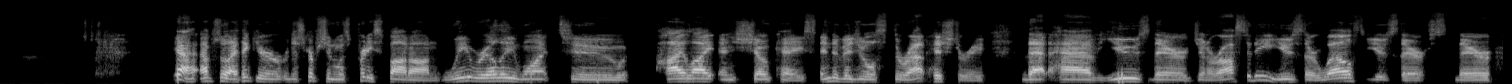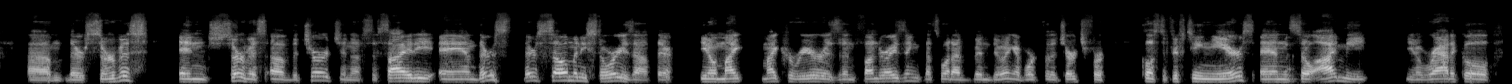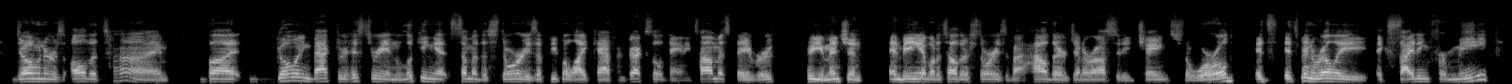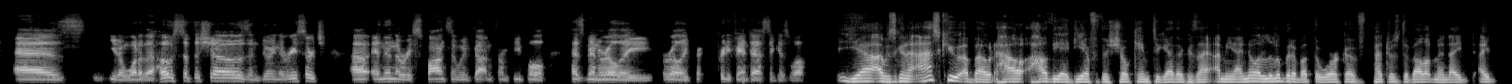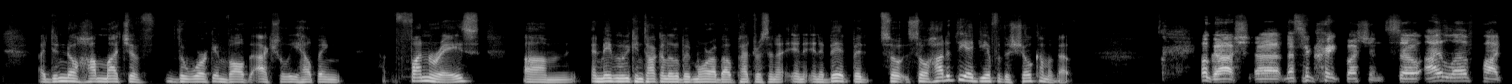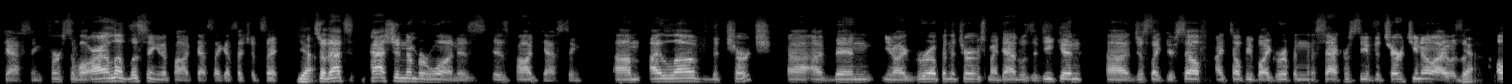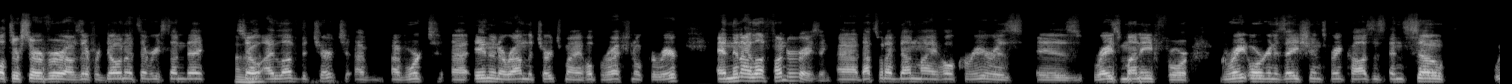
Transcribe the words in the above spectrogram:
Yeah, absolutely. I think your description was pretty spot on. We really want to highlight and showcase individuals throughout history that have used their generosity, used their wealth, used their their um, their service in service of the church and of society. And there's there's so many stories out there. You know my my career is in fundraising. That's what i've been doing. I've worked for the church for close to 15 years. And so i meet you know radical donors all the time. But going back through history and looking at some of the stories of people like Katharine Drexel, Danny Thomas, Babe Ruth, who you mentioned, and being able to tell their stories about how their generosity changed the world it's it's been really exciting for me as you know one of the hosts of the shows and doing the research uh, and then the response that we've gotten from people has been really really pr- pretty fantastic as well. Yeah i was going to ask you about how how the idea for the show came together because I, I mean i know a little bit about the work of Petrus development. I i i didn't know how much of the work involved actually helping fundraise um, and maybe we can talk a little bit more about Petrus in a, in, in a bit. But so so how did the idea for the show come about? Oh gosh, uh, that's a great question. So I love podcasting, first of all, or I love listening to podcasts. I guess I should say. Yeah. So that's passion number one is is podcasting. Um, I love the church. Uh, I've been, you know, I grew up in the church. My dad was a deacon, uh, just like yourself. I tell people I grew up in the sacristy of the church. You know, I was yeah. an altar server. I was there for donuts every Sunday. Uh-huh. So I love the church. I've, I've worked uh, in and around the church my whole professional career, and then I love fundraising. Uh, that's what I've done my whole career is is raise money for great organizations, great causes, and so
